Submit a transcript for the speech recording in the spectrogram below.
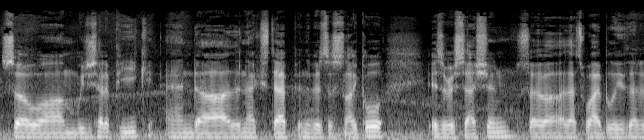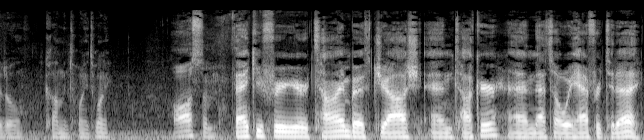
So um, we just had a peak, and uh, the next step in the business cycle is a recession. So uh, that's why I believe that it'll come in 2020. Awesome. Thank you for your time, both Josh and Tucker, and that's all we have for today.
